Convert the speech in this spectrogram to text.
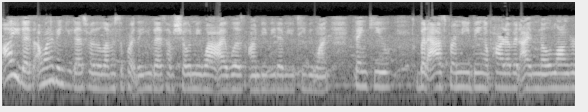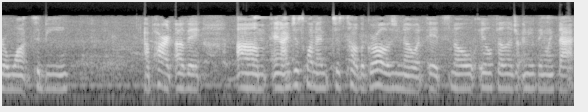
all you guys. I want to thank you guys for the love and support that you guys have showed me while I was on BBW TV1. Thank you. But as for me being a part of it, I no longer want to be a part of it. Um, and I just want to just tell the girls, you know, it, it's no ill feelings or anything like that.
